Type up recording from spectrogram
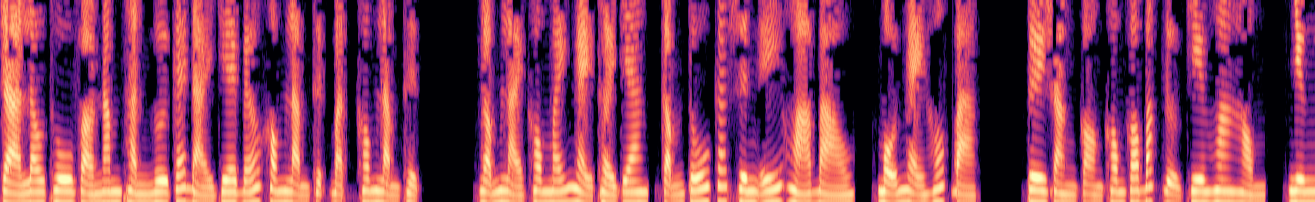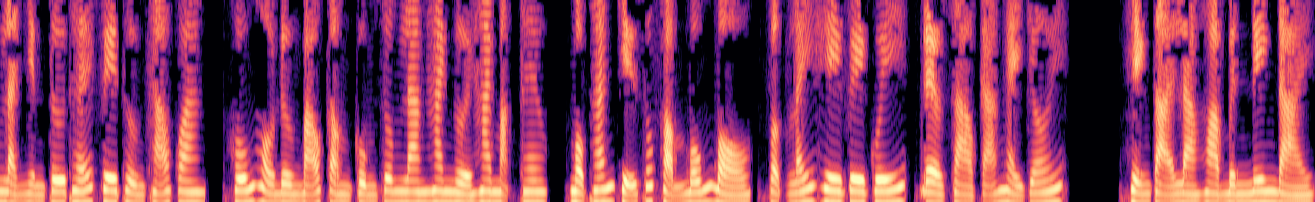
Trà lâu thu vào năm thành ngươi cái đại dê béo không làm thịt bạch không làm thịt. Ngẫm lại không mấy ngày thời gian, cẩm tú các sinh ý hỏa bạo, mỗi ngày hốt bạc. Tuy rằng còn không có bắt được chia hoa hồng, nhưng là nhìn tư thế phi thường khả quan, huống hồ đường bảo cầm cùng Xuân Lan hai người hai mặt theo, một tháng chỉ xuất phẩm bốn bộ, vật lấy hy vi quý, đều xào cả ngày giới. Hiện tại là hòa bình niên đại,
